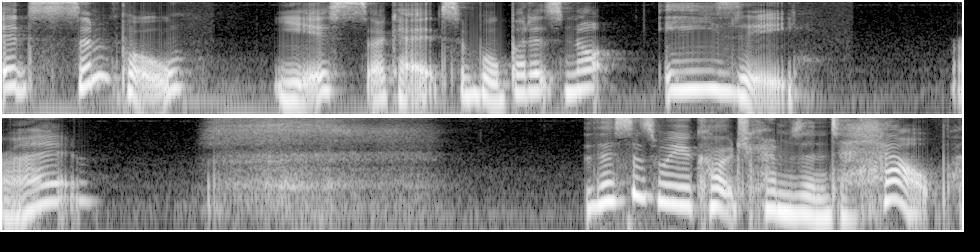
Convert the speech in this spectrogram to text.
It's simple, yes, okay, it's simple, but it's not easy, right? This is where your coach comes in to help.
